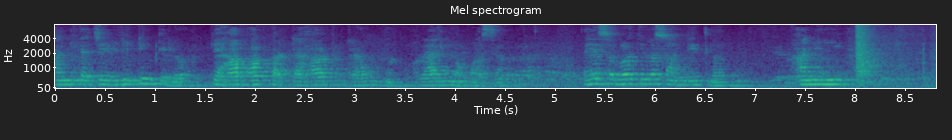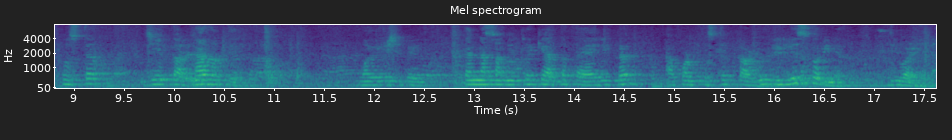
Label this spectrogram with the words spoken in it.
आणि त्याचे एडिटिंग केलं की हा भाग काटा हा राहू नको राहायला नको असं. हे सगळं तिनं सांगितलं. आणि पुस्तक जे करणार होते मयुरेश बेल त्यांना सांगितलं की आता तयारी कर आपण पुस्तक काढून रिलीज करूया दिवाळीला.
